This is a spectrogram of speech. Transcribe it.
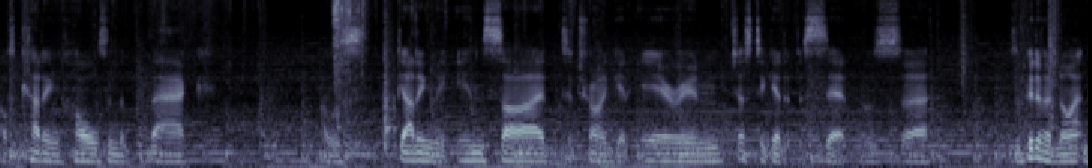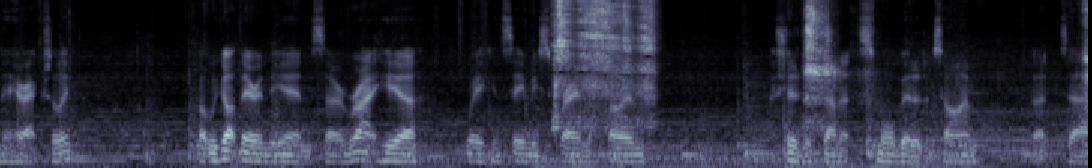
I was cutting holes in the back. I was gutting the inside to try and get air in just to get it to set. It was, uh, it was a bit of a nightmare actually. But we got there in the end. So right here, where you can see me spraying the foam, I should have just done it a small bit at a time. But uh,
